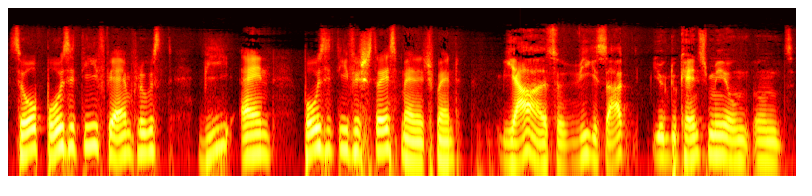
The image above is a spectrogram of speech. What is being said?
so positiv beeinflusst wie ein positives Stressmanagement. Ja, also wie gesagt, Jürgen, du kennst mich und, und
